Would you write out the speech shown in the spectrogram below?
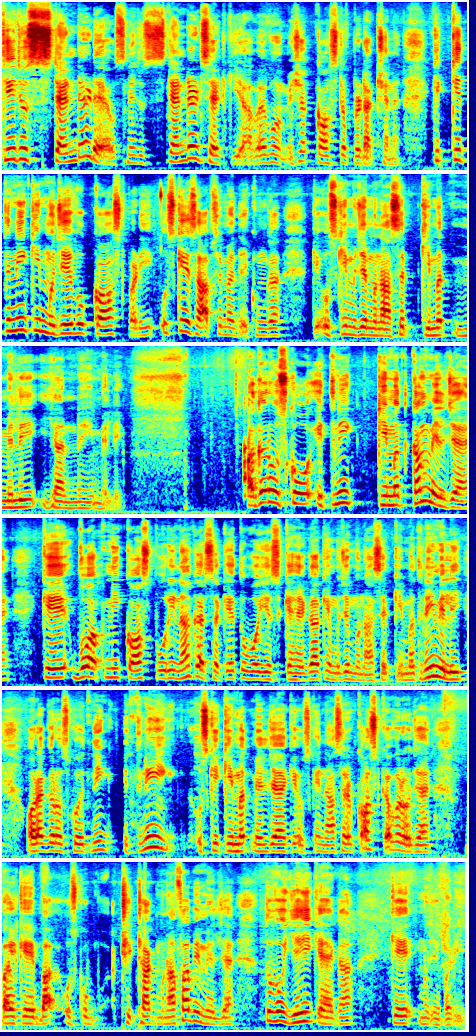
कि जो स्टैंडर्ड है, उसने जो स्टैंडर्ड सेट किया हुआ है, वो हमेशा कॉस्ट ऑफ़ प्रोडक्शन है। कि कितनी की मुझे वो कॉस्ट पड़ी, उसके हिसाब से मैं देखूँगा कि उसकी मुझे मुनासिब कीमत मिली या नहीं मिली। अगर उसको इतनी कीमत कम मिल जाए कि वो अपनी कॉस्ट पूरी ना कर सके तो वो ये कहेगा कि मुझे मुनासिब कीमत नहीं मिली। और अगर उसको इतनी इतनी उसकी कीमत मिल जाए कि उसकी ना सिर्फ़ कॉस्ट कवर हो जाए, बल्कि उसको ठीक ठाक मुनाफा भी मिल जाए तो वो यही कहेगा कि मुझे बड़ी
